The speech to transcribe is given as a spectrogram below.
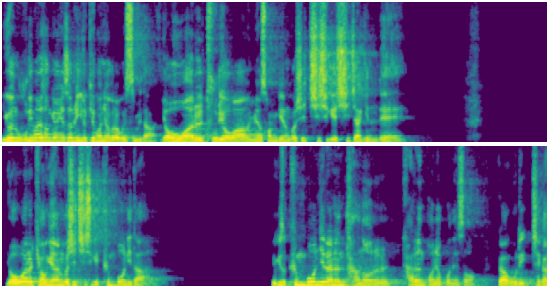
이걸 우리말 성경에서는 이렇게 번역을 하고 있습니다. 여호와를 두려워하며 섬기는 것이 지식의 시작인데 여호와를 경외하는 것이 지식의 근본이다. 여기서 근본이라는 단어를 다른 번역본에서 그러니까 우리 제가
